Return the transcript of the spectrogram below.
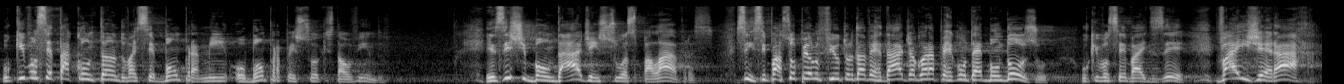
O que você está contando vai ser bom para mim ou bom para a pessoa que está ouvindo? Existe bondade em suas palavras? Sim, se passou pelo filtro da verdade, agora a pergunta é: bondoso o que você vai dizer? Vai gerar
